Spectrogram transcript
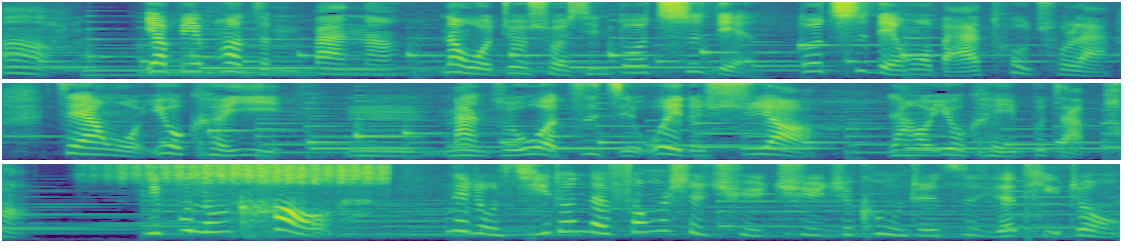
嗯，要变胖怎么办呢？那我就索性多吃点，多吃点，我把它吐出来，这样我又可以嗯满足我自己胃的需要，然后又可以不长胖。你不能靠那种极端的方式去去去控制自己的体重。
